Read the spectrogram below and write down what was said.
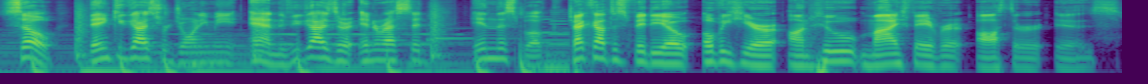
so thank you guys for joining me. And if you guys are interested in this book, check out this video over here on who my favorite author is.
